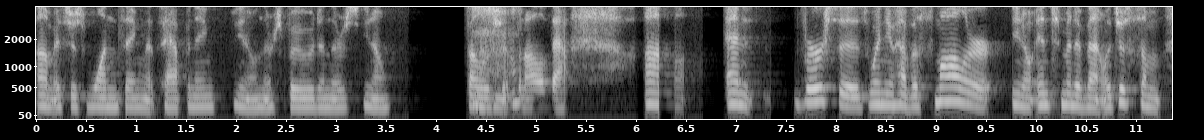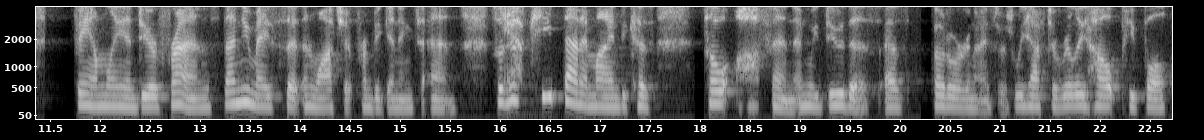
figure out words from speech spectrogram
Um, it's just one thing that's happening, you know, and there's food and there's, you know, fellowship Mhm. and all of that. Uh, and versus when you have a smaller, you know, intimate event with just some family and dear friends, then you may sit and watch it from beginning to end. So Yeah. just keep that in mind because so often, and we do this as photo organizers, we have to really help people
